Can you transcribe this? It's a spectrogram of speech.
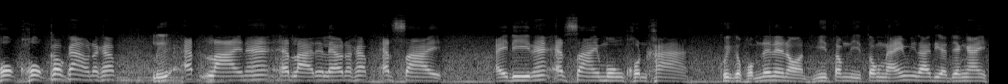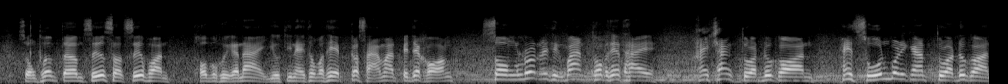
6699 นะครับ หรือแอดไลน์นะฮะแอดไลน์ได้แล้วนะครับแอดไซน์ไอดีนะฮะแอดไซน์มงคลคา คุยกับผมได้แน่นอน มีตำหนิตรงไหนมีรายละเอียดยังไง ส่งเพิ่มเติมซื้อสดซื้อผ่อนโทรมาคุยกันได้ อยู่ที่ไหนทั่วประเทศก็สามารถเป็นเจ้าของ ส่งรถให้ถึงบ้านทั่วประเทศไทย ให้ช่างตรวจดูก่อน ให้ศูนย์บริการตรวจดูก่อน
